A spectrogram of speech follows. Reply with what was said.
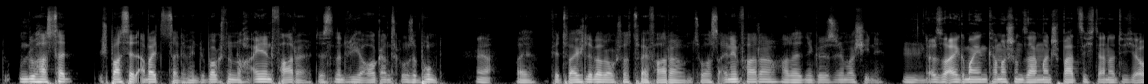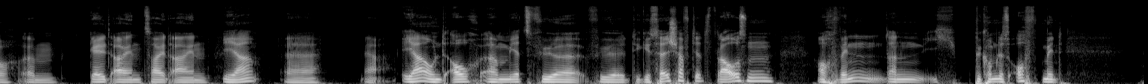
du, und du hast halt, sparst halt Arbeitszeit damit. Du brauchst nur noch einen Fahrer. Das ist natürlich auch ein ganz großer Punkt. Ja. Weil für zwei Schlepper brauchst du auch zwei Fahrer und so hast einen Fahrer, hat halt eine größere Maschine. Mhm. Also allgemein kann man schon sagen, man spart sich da natürlich auch ähm, Geld ein, Zeit ein. Ja, Äh, ja. ja, und auch ähm, jetzt für, für die Gesellschaft jetzt draußen, auch wenn dann, ich bekomme das oft mit,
